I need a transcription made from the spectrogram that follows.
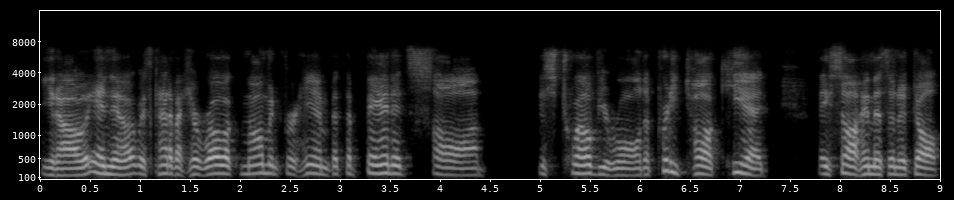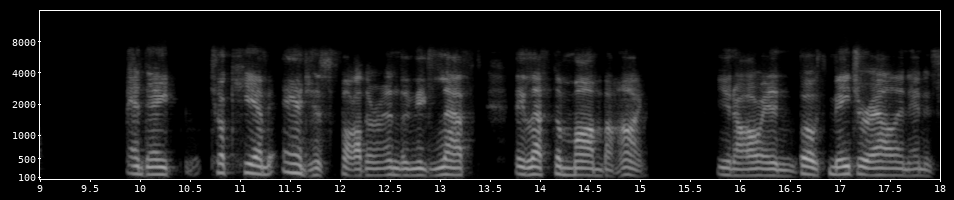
you know, and know, it was kind of a heroic moment for him. But the bandits saw this 12 year old, a pretty tall kid, they saw him as an adult and they took him and his father and then they left, they left the mom behind. You know, and both Major Allen and his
